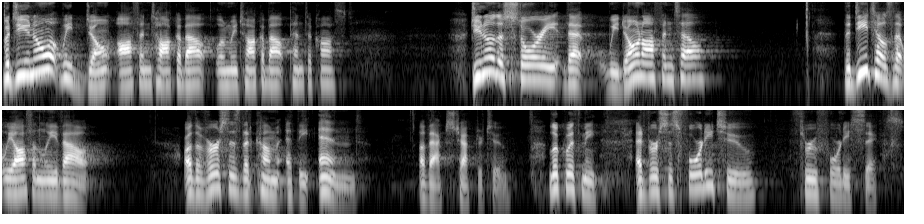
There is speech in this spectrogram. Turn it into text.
But do you know what we don't often talk about when we talk about Pentecost? Do you know the story that we don't often tell? The details that we often leave out are the verses that come at the end of Acts chapter 2. Look with me at verses 42 through 46.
